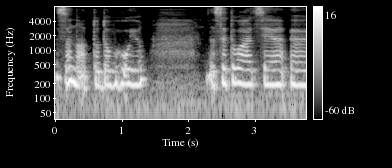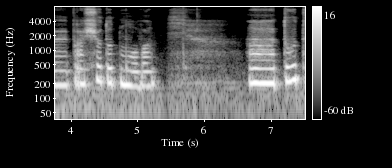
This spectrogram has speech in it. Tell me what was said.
занадто довгою ситуація. Е, Про що тут мова? Тут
